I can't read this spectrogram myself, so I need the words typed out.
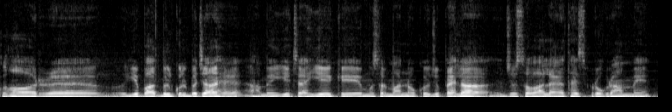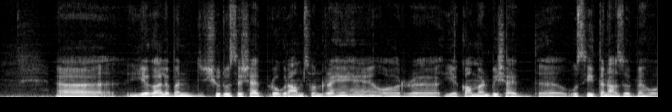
اور یہ بات بالکل بجا ہے۔ ہمیں یہ چاہیے کہ مسلمانوں کو جو پہلا جو سوال آیا تھا اس پروگرام میں یہ غالباً شروع سے شاید پروگرام سن رہے ہیں اور یہ کامنٹ بھی شاید اسی تناظر میں ہو۔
